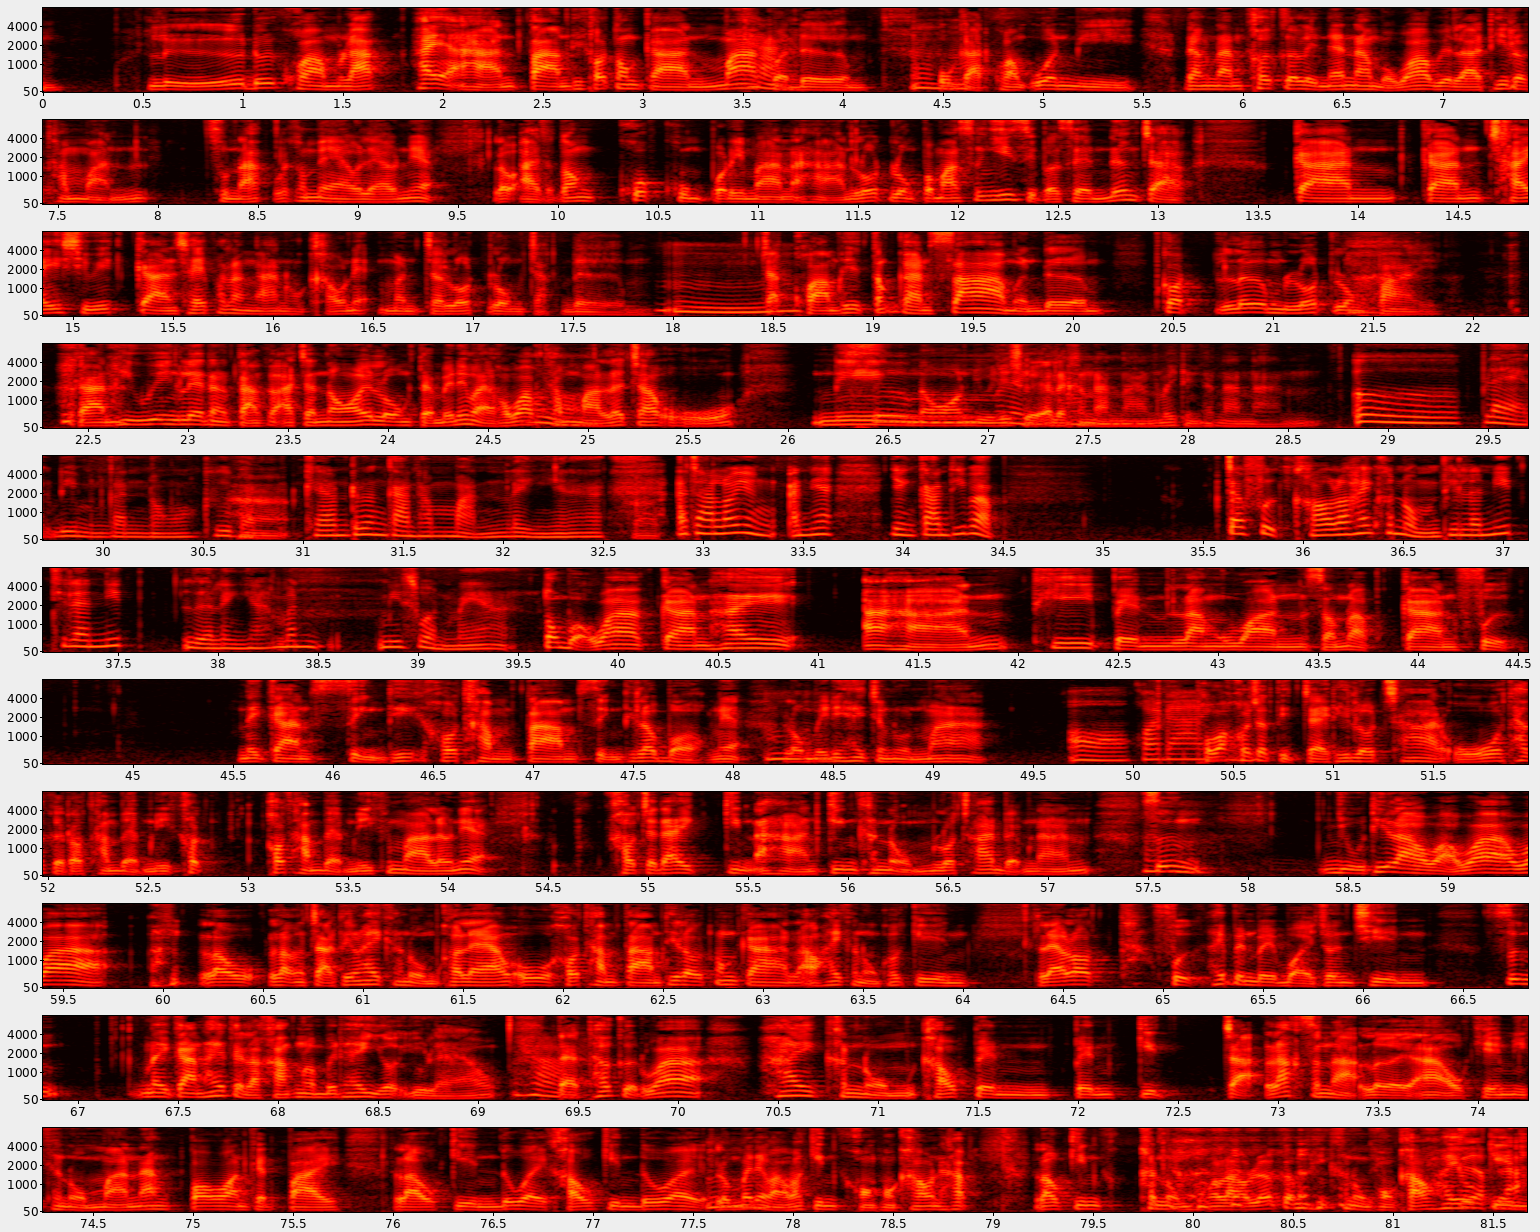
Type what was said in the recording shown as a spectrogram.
หรือด้วยความรักให้อาหารตามที่เขาต้องการมากกว่าเดิม โอกาสความอ้วนมี ดังนั้นเขาก็เลยแนะนำบอกว่าเวลาที่เราทำหมันสุนัขแล้วก็แมวแล้วเนี่ยเราอาจจะต้องควบคุมปริมาณอาหารลดลงประมาณสัก20%เนื่องจาก การการใช้ชีวิตการใช้พลังงานของเขาเนี่ยมันจะลดลงจากเดิม จากความที่ต้องการซ่าเหมือนเดิม ก็เริ่มลดลงไป การที่วิ่งเล่นต่างๆ ก็อาจจะน้อยลงแต่ไม่ได้หมายความว่าทำหมันแล้วจะโอ้โหนิ่งซึมนอนอยู่เฉยๆอะไรอะไรขนาดนั้นไม่ถึงขนาดนั้น เออ แปลกดีเหมือนกันเนาะคือแบบฮะแค่เรื่องการทำหมันอะไรอย่างเงี้ยนะคะครับอาจารย์แล้วอย่างอันเนี้ยอย่างการที่แบบ จะฝึกเขาแล้วให้ขนมทีละนิดทีละนิดหรืออะไรเงี้ย มันมีส่วนไหมอะต้องบอกว่าการให้ อาหารที่เป็นรางวัลสำหรับการฝึก ในการสิ่งที่เขาทำตามสิ่งที่เราบอกเนี่ย เราไม่ได้ให้จำนวนมากอ๋อก็ได้ เพราะว่าเขาจะติดใจที่รสชาติโอ้ถ้าเกิดเราทำแบบนี้เขาเขาทำแบบนี้ขึ้นมาแล้วเนี่ย เขาจะได้กินอาหารกินขนมรสชาติแบบนั้น ซึ่งอยู่ที่เราอะว่าว่าเราหลังจากที่เราให้ขนมเขาแล้ว โอ้เขาทำตามที่เราต้องการเราให้ขนมเขากิน แล้วเราฝึกให้เป็นบ่อยๆจนชิน ซึ่ง ในการให้แต่ละครั้งเราไม่ได้ให้เยอะอยู่แล้วค่ะแต่ถ้าเกิดว่าให้ขนมเขาเป็นเป็นกิจจะลักษณะเลยอ่าโอเค มีขนมมานั่งป้อนกันไป เรากินด้วยเขากินด้วย เราไม่ได้หมายว่ากินของของเขานะครับ เรากินขนมของเราแล้วก็มีขนมของเขาให้เขากิน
